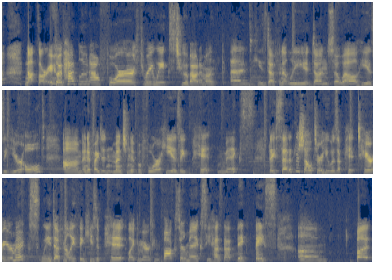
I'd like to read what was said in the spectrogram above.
not sorry. So I've had Blue now for three weeks to about a month and he's definitely done so well. He is a year old um, and if I didn't mention it before, he is a pit mix. They said at the shelter he was a pit terrier mix. We definitely think he's a pit like American boxer mix. He has that big face. Um, but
